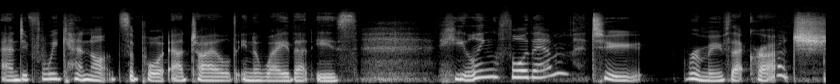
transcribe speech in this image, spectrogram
and if we cannot support our child in a way that is healing for them to remove that crutch,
